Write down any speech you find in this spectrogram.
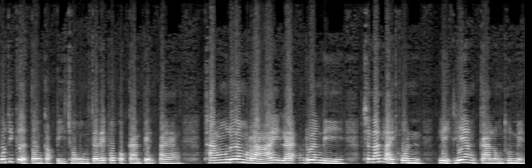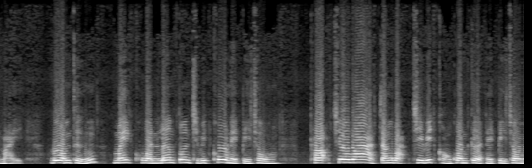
ผู้ที่เกิดตรงกับปีชงจะได้พบกับการเปลี่ยนแปลง ทั้งเรื่องร้ายและเรื่องดี ฉะนั้นหลายคนหลีกเลี่ยงการลงทุนใหม่ ๆ รวมถึงไม่ควรเริ่มต้นชีวิตคู่ในปีชง เพราะเชื่อว่าจังหวะชีวิตของคนเกิดในปีชง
